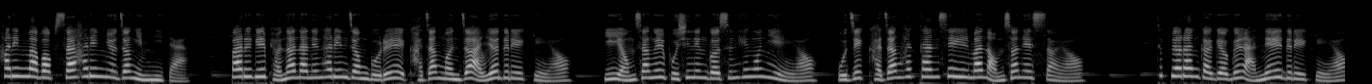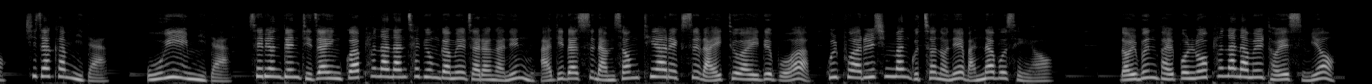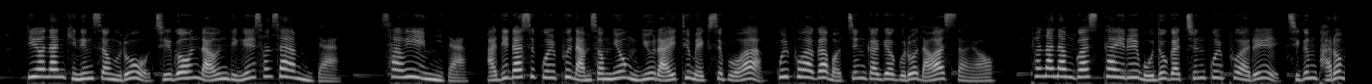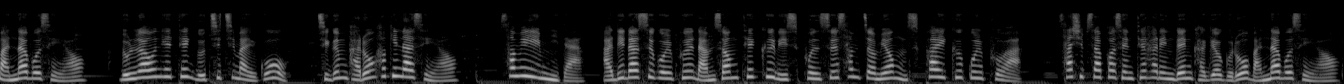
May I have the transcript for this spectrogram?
할인 마법사 할인 요정입니다. 빠르게 변환하는 할인 정보를 가장 먼저 알려드릴게요. 이 영상을 보시는 것은 행운이에요. 오직 가장 핫한 세일만 엄선했어요. 특별한 가격을 안내해드릴게요. 시작합니다. 5위입니다. 세련된 디자인과 편안한 착용감을 자랑하는 아디다스 남성 TRX 라이트 와이드 보아 골프화를 109,000원에 만나보세요. 넓은 발볼로 편안함을 더했으며 뛰어난 기능성으로 즐거운 라운딩을 선사합니다. 4위입니다. 아디다스 골프 남성용 뉴 라이트 맥스보아 골프화가 멋진 가격으로 나왔어요. 편안함과 스타일을 모두 갖춘 골프화를 지금 바로 만나보세요. 놀라운 혜택 놓치지 말고 지금 바로 확인하세요. 3위입니다. 아디다스 골프 남성 테크 리스폰스 3.0 스파이크 골프화 44% 할인된 가격으로 만나보세요.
